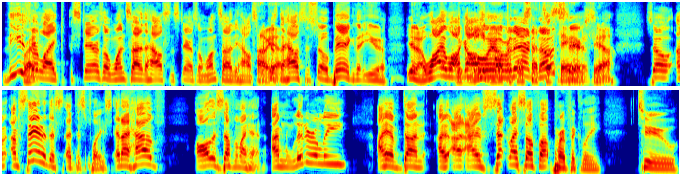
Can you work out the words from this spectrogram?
These right. are like stairs on one side of the house and stairs on one side of the house oh, because oh, yeah. the house is so big that you you know why walk you all the way over there to those stairs? stairs yeah. Know? So I'm, I'm staying at this at this place and I have all this stuff in my head. I'm literally I have done I I, I have set myself up perfectly to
